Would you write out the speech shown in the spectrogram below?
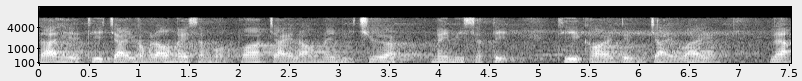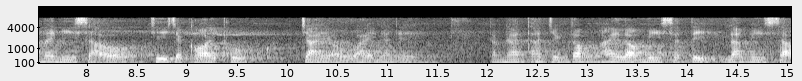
สาเหตุที่ใจของเราไม่สงบเพราะใจเราไม่มีเชือก ไม่มีสติที่คอยดึงใจไว้ และไม่มีเสาที่จะคอยผูกใจเอาไว้นั่นเอง ดังนั้นท่านจึงต้องให้เรามีสติและมีเสา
